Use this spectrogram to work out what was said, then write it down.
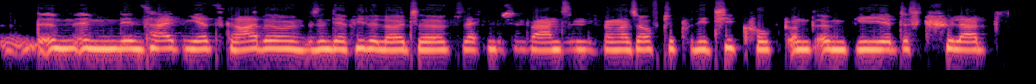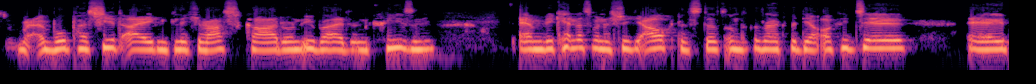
in, in den Zeiten jetzt gerade sind ja viele Leute vielleicht ein bisschen wahnsinnig, wenn man so auf die Politik guckt und irgendwie das Gefühl hat, wo passiert eigentlich was gerade und überall sind Krisen. Ähm, wir kennen das natürlich auch, dass, dass uns gesagt wird, ja offiziell äh,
